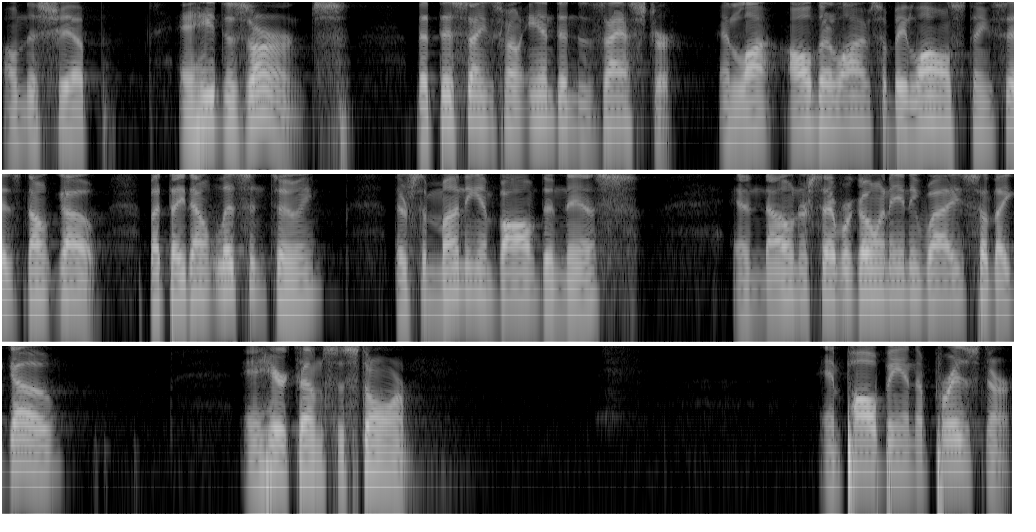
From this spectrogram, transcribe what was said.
on the ship, and he discerns that this thing's going to end in disaster and all their lives will be lost. And he says, Don't go. But they don't listen to him. There's some money involved in this. And the owner said, We're going anyway. So they go. And here comes the storm. And Paul, being a prisoner,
